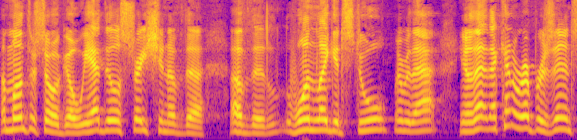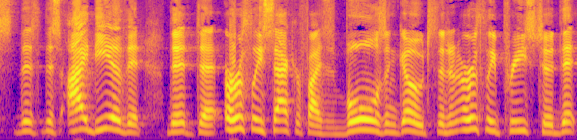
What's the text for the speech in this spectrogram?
a month or so ago, we had the illustration of the, of the one-legged stool. Remember that? You know, that, that kind of represents this, this idea that, that uh, earthly sacrifices, bulls and goats, that an earthly priesthood, that,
